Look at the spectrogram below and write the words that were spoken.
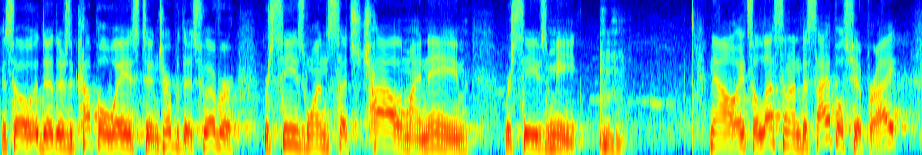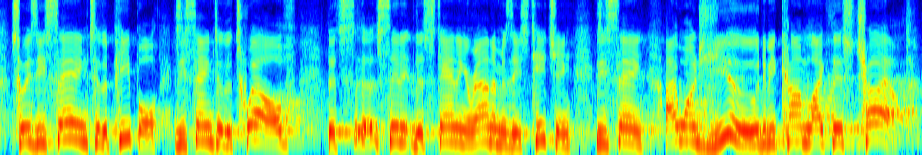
And so there's a couple ways to interpret this. Whoever receives one such child in my name receives me. Now, it's a lesson on discipleship, right? So is he saying to the people, is he saying to the 12 that's, uh, sitting, that's standing around him as he's teaching, is he saying, I want you to become like this child?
